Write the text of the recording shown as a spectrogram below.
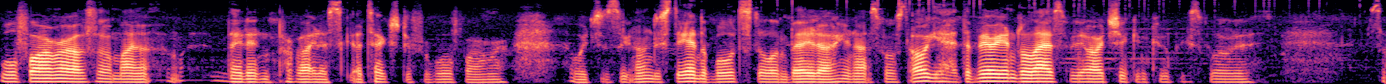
Wolf armor, also my, they didn't provide us a, a texture for wolf armor, which is understandable. It's still in beta. You're not supposed to. Oh yeah, at the very end of the last video, our chicken coop exploded. So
